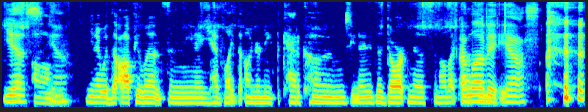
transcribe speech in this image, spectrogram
Yes. Yeah. um, you know, with the opulence and, you know, you have like the underneath the catacombs, you know, the darkness and all that I kind of love it. Yes.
